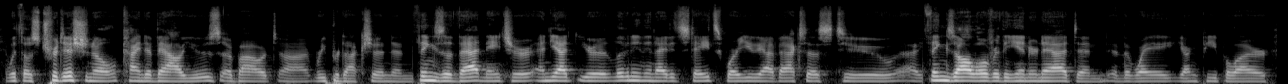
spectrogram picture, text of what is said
with those traditional kind of values about uh, reproduction and things of that nature. And yet you're living in the United States where you have access to uh, things all over the internet and, and the way young people are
